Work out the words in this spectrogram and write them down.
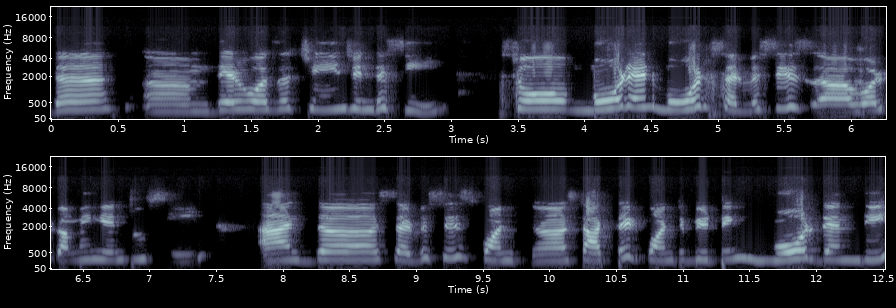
the um, there was a change in the scene. So more and more services uh, were coming into scene and the services uh, started contributing more than the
